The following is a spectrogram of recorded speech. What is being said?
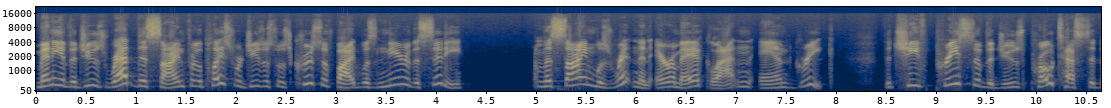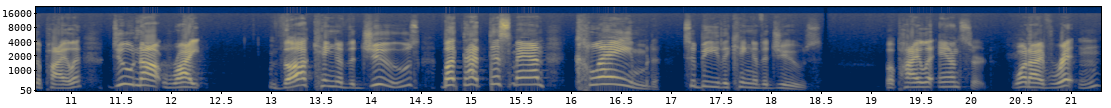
Many of the Jews read this sign, for the place where Jesus was crucified was near the city, and the sign was written in Aramaic, Latin, and Greek. The chief priests of the Jews protested to Pilate, Do not write the king of the Jews, but that this man claimed to be the king of the Jews. But Pilate answered, What I've written,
